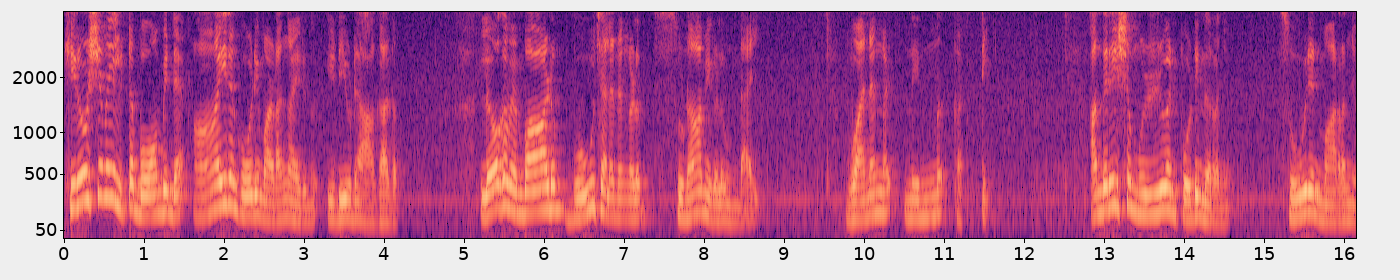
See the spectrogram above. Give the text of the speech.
ഹിരോഷിമയിലിട്ട ബോംബിന്റെ ആയിരം കോടി മടങ്ങായിരുന്നു ഇടിയുടെ ആഘാതം. ലോകമെമ്പാടും ഭൂചലനങ്ങളും സുനാമികളും ഉണ്ടായി. വനങ്ങൾ നിന്ന് കത്തി. അന്തരീക്ഷം മുഴുവൻ പൊടി നിറഞ്ഞു. സൂര്യൻ മറഞ്ഞു.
